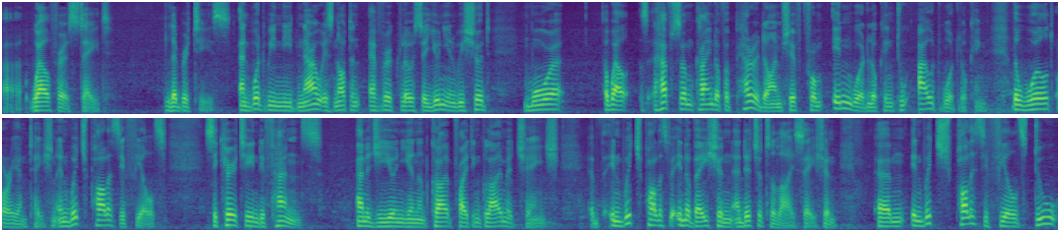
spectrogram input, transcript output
uh, welfare state, liberties. And what we need now is not an ever closer union. We should more, well, have some kind of a paradigm shift from inward looking to outward looking. The world orientation, in which policy fields, security and defense, energy union and fighting climate change, in which policy, innovation and digitalization, um, in which policy fields do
